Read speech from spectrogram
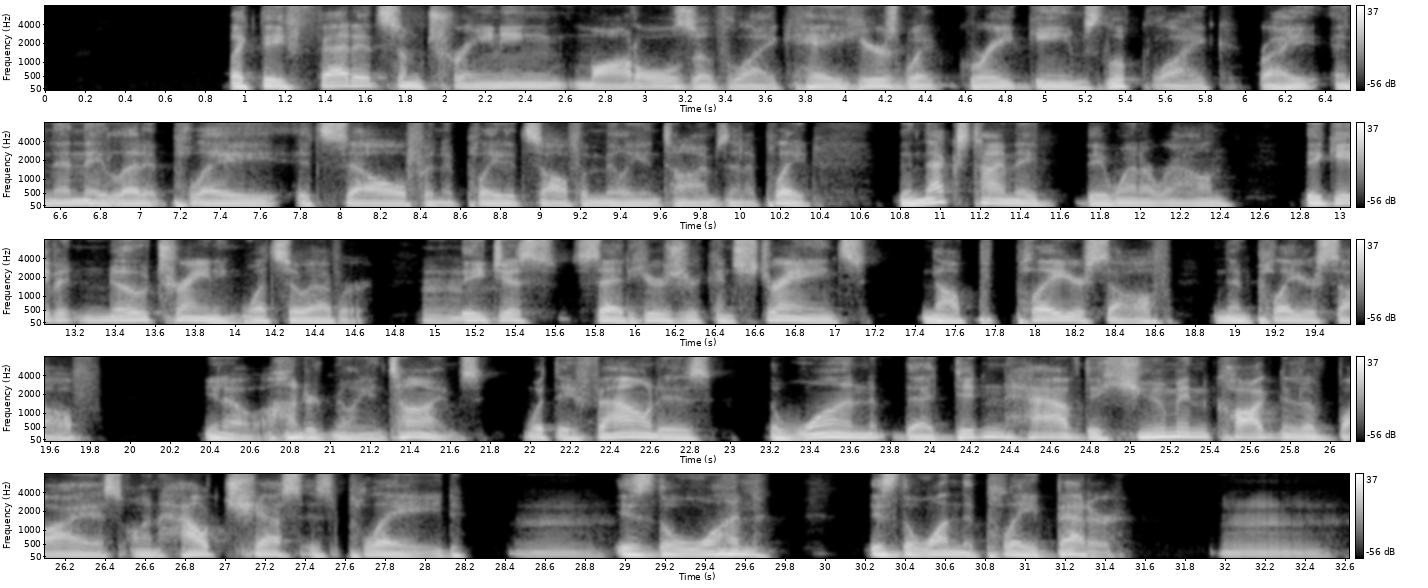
like they fed it some training models of like hey here's what great games look like right and then they let it play itself and it played itself a million times and it played the next time they they went around they gave it no training whatsoever mm-hmm. they just said here's your constraints now play yourself and then play yourself you know 100 million times what they found is the one that didn't have the human cognitive bias on how chess is played mm. is the one is the one that played better. Mm.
